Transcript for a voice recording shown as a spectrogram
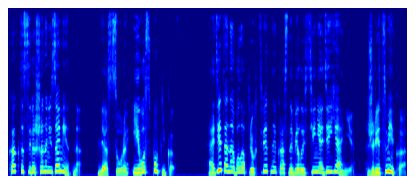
как-то совершенно незаметно для Соры и его спутников. Одета она была в трехцветное красно-белое-синее одеяние, жрец Мика,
